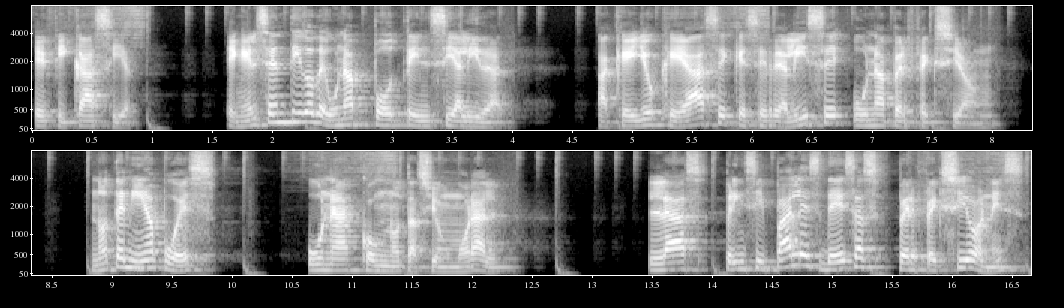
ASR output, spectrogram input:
eficacia, en el sentido de una potencialidad, aquello que hace que se realice una perfección. No tenía, pues, una connotación moral. Las principales de esas perfecciones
